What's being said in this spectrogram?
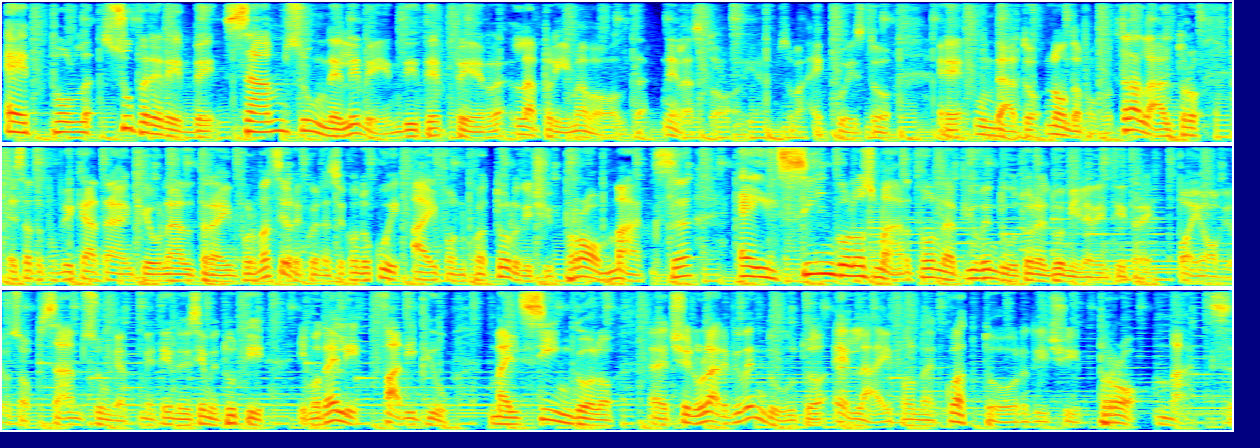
Apple supererebbe Samsung nelle vendite per la prima volta nella storia. Insomma, e questo è un dato non da poco. Tra l'altro è stata pubblicata anche un'altra informazione, quella secondo cui iPhone 14 Pro Max è il singolo smartphone più venduto nel 2023. Poi ovvio, so, Samsung mettendo insieme tutti i modelli fa di più, ma il singolo eh, cellulare più venduto è l'iPhone 14 Pro Max.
